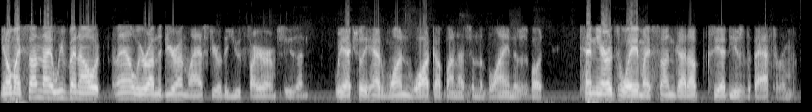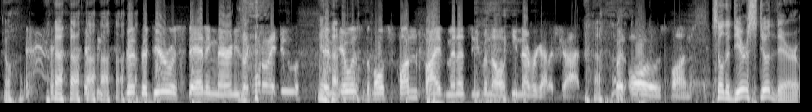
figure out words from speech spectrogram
you know my son and I we've been out. Well, we were on the deer hunt last year, the youth firearm season. We actually had one walk up on us in the blind. It was about ten yards away. My son got up because he had to use the bathroom. Oh. the, the deer was standing there, and he's like, "What do I do?" And it was the most fun five minutes, even though he never got a shot. But oh, it was fun. So the deer stood there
